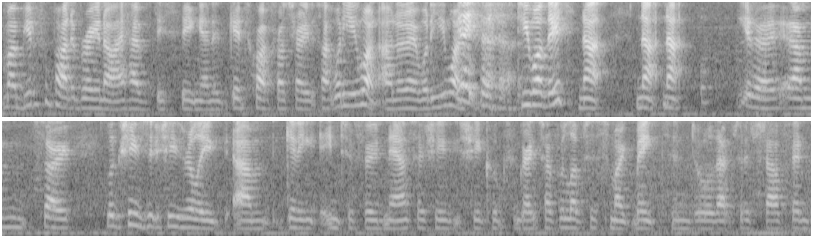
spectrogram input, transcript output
my beautiful partner Brie and I have this thing, and it gets quite frustrating. It's like, what do you want? I don't know. What do you want? Do you want this? Nah, nah, nah. You know. Um. So look, she's she's really um getting into food now. So she she cooks some great stuff. We love to smoke meats and do all that sort of stuff. And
